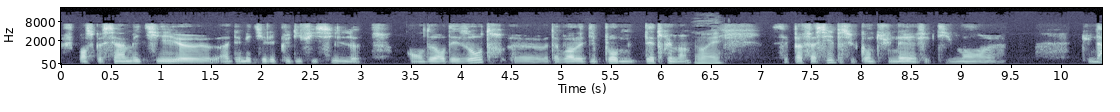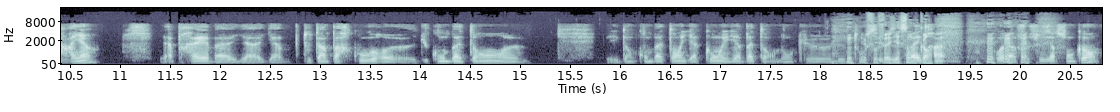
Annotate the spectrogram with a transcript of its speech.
Je pense que c'est un métier, euh, un des métiers les plus difficiles en dehors des autres, euh, d'avoir le diplôme d'être humain. Ouais. C'est pas facile parce que quand tu nais, effectivement, tu n'as rien. Et après, bah, il y a, y a, tout un parcours du combattant. et dans combattant, il y a con et il y a battant. Donc le tout, faut choisir son camp. voilà, faut choisir son camp.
